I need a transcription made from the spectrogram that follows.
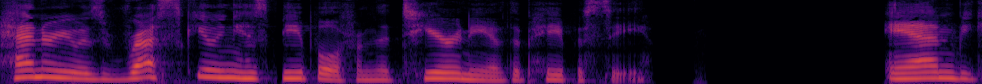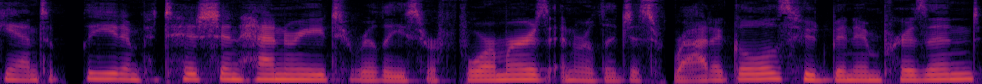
Henry was rescuing his people from the tyranny of the papacy. Anne began to plead and petition Henry to release reformers and religious radicals who'd been imprisoned.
